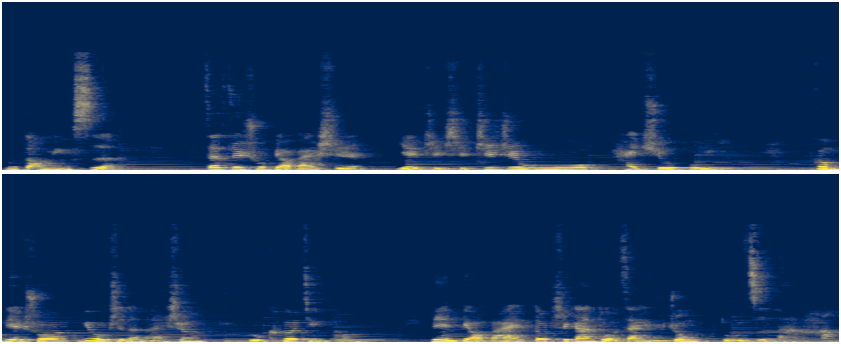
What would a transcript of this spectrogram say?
如道明寺，在最初表白时也只是支支吾吾、害羞不已，更别说幼稚的男生如柯景腾。连表白都只敢躲在雨中独自呐喊，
